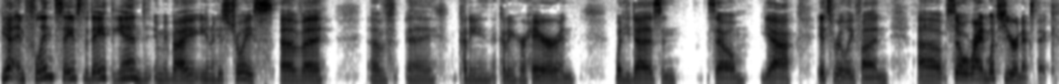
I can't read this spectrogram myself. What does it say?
Yeah and flynn saves the day at the end i mean by you know his choice of uh of uh cutting cutting her hair and what he does and so yeah it's really fun uh so ryan what's your next pick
